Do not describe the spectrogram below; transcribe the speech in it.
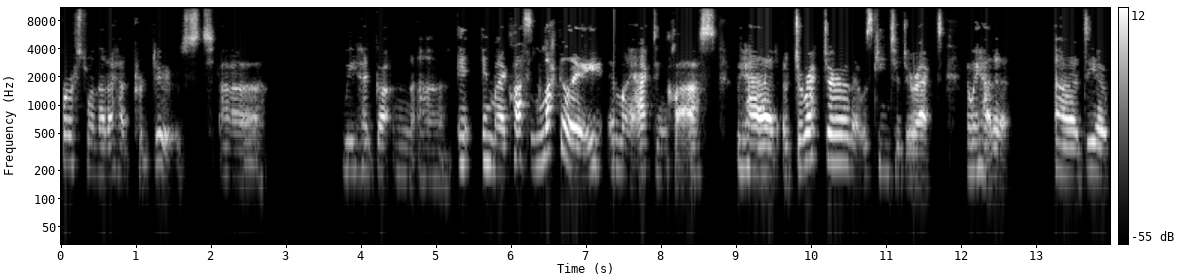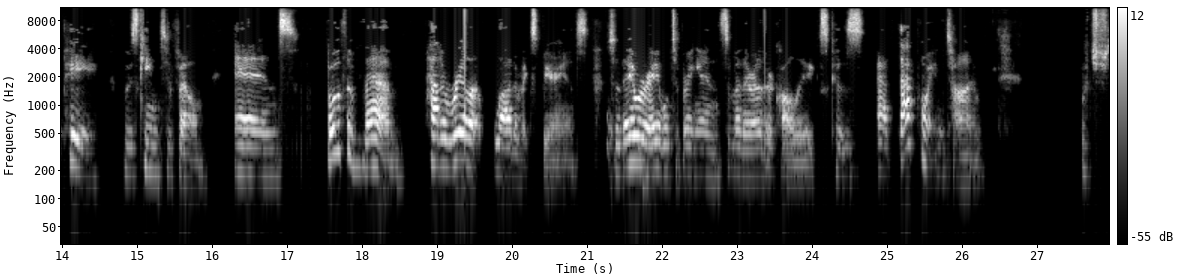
first one that I had produced, uh, we had gotten uh, in, in, my class. Luckily, in my acting class, we had a director that was keen to direct, and we had a, Uh, a DOP who was keen to film, and both of them had a real lot of experience. So they were able to bring in some of their other colleagues because at that point in time, which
